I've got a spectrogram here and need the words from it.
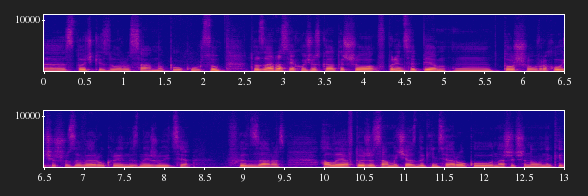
е, з точки зору саме по курсу, то зараз я хочу сказати, що в принципі, то, що враховуючи, що ЗВР України знижується в- зараз. Але в той же самий час до кінця року наші чиновники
